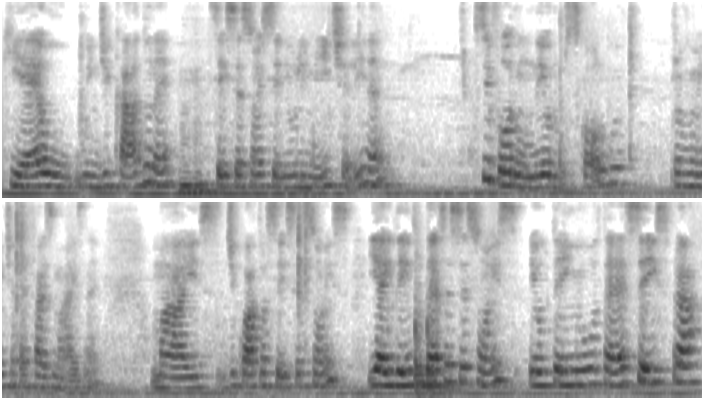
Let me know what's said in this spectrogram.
que é o, o indicado, né? Uhum. Seis sessões seria o limite ali, né? Se for um neuropsicólogo, provavelmente até faz mais, né? Mas de quatro a seis sessões. E aí dentro dessas sessões eu tenho até seis para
